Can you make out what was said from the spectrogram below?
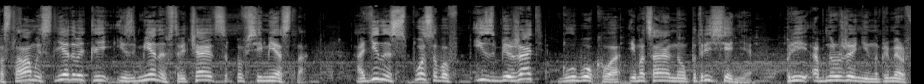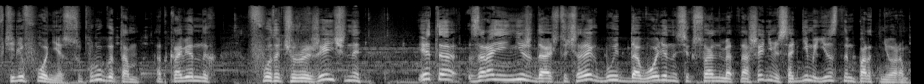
По словам исследователей, измены встречаются повсеместно. Один из способов избежать глубокого эмоционального потрясения при обнаружении, например, в телефоне супруга там откровенных фото чужой женщины – это заранее не ждать, что человек будет доволен сексуальными отношениями с одним единственным партнером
